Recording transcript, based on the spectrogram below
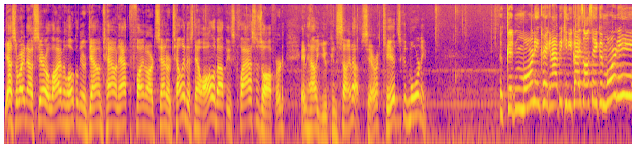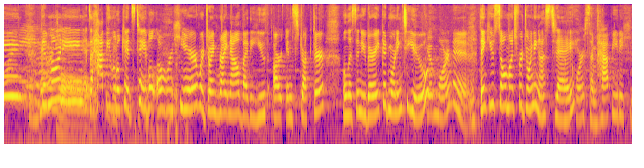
Yeah, so right now, Sarah, live and local near downtown at the Fine Arts Center, telling us now all about these classes offered and how you can sign up. Sarah, kids, good morning. Good morning, Craig and Abby. Can you guys all say good morning? Good morning. It's a happy little kids table over here. We're joined right now by the youth art instructor, Melissa Newberry. Good morning to you. Good morning. Thank you so much for joining us today. Of course, I'm happy to he-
